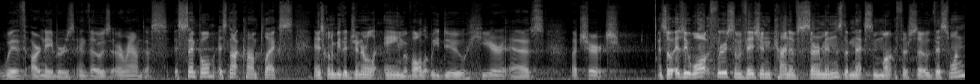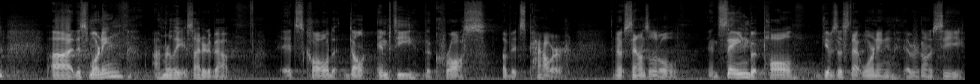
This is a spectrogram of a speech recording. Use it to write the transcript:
with our neighbors and those around us. It's simple, it's not complex, and it's going to be the general aim of all that we do here as a church. And so, as we walk through some vision kind of sermons the next month or so, this one, uh, this morning, I'm really excited about. It's called Don't Empty the Cross of Its Power. I know it sounds a little insane, but Paul gives us that warning that we're going to see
